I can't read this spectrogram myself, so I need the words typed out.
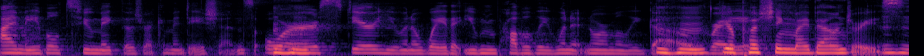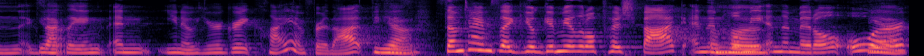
i'm able to make those recommendations or steer you in a way that you probably wouldn't normally go right you're pushing my boundaries. Mhm, exactly and, and you know you're a great client for that because Yeah. sometimes like you'll give me a little pushback and then we'll Uh-huh. meet in the middle or Yeah.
